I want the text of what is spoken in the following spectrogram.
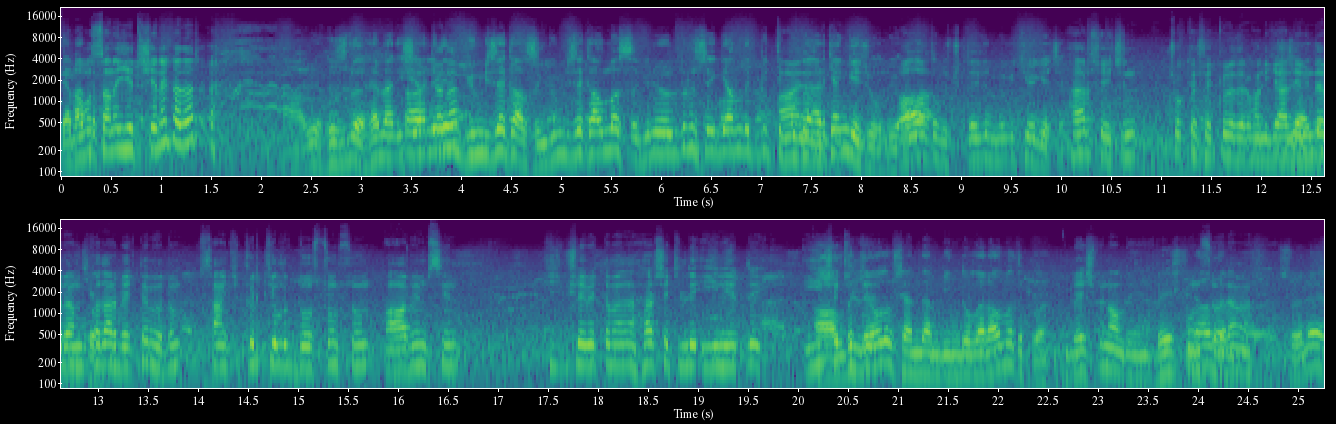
Ya ben Ama de- sana yetişene kadar abi hızlı. Hemen Arkada- halledelim. Gün bize kalsın. Gün bize kalmazsa günü öldürürsek yandık bittik. Burada Aynen. erken gece oluyor. Vallahi- Altı buçuk dedim mi bitiyor gece. her şey için çok teşekkür ederim. Hani geldiğimde ederim, ben bir bu kadar beklemiyordum. Sanki 40 yıllık dostumsun, abimsin. Hiçbir şey beklemeden her şekilde iyi niyetli, iyi Aldık şekilde. ya oğlum senden bin dolar almadık mı? 5000 aldın ya. 5000 Onu aldım. söyleme. Ee, Söyle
